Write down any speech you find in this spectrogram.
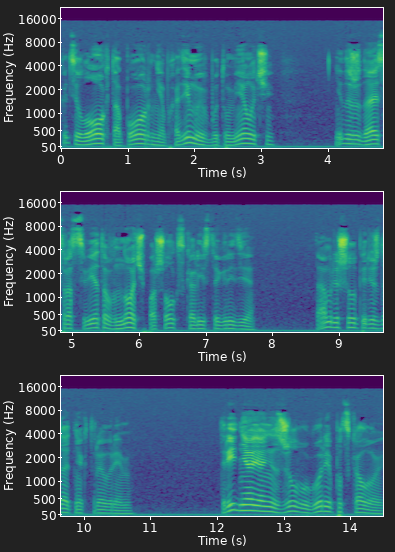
котелок, топор, необходимые в быту мелочи. Не дожидаясь рассвета, в ночь пошел к скалистой гряде. Там решил переждать некоторое время. Три дня я не сжил в Угорье под скалой.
